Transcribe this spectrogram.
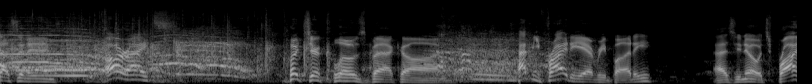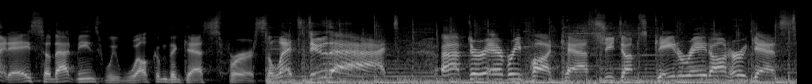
doesn't end. All right. Put your clothes back on. Happy Friday, everybody. As you know, it's Friday, so that means we welcome the guests first. So let's do that. After every podcast, she dumps Gatorade on her guests.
